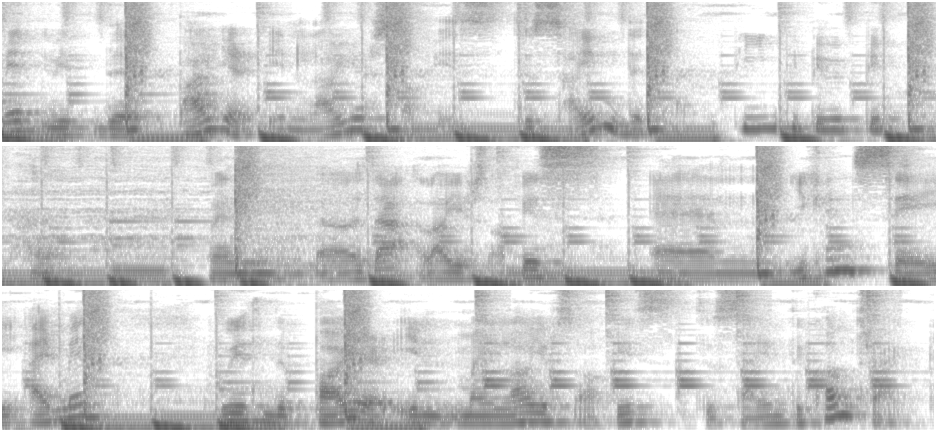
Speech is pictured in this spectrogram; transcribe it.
met with the buyer in lawyer's office to sign the beep, beep, beep, beep. when uh, that lawyer's office, and you can say I met with the buyer in my lawyer's office to sign the contract.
